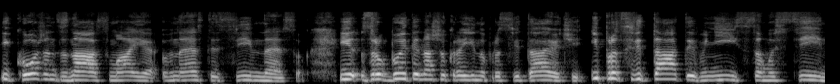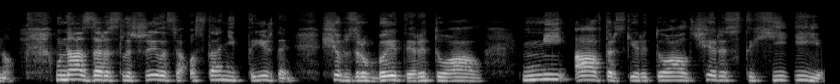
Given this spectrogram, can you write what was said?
і кожен з нас має внести свій внесок і зробити нашу країну процвітаючою, і процвітати в ній самостійно. У нас зараз лишилося останній тиждень, щоб зробити ритуал, мій авторський ритуал через стихії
